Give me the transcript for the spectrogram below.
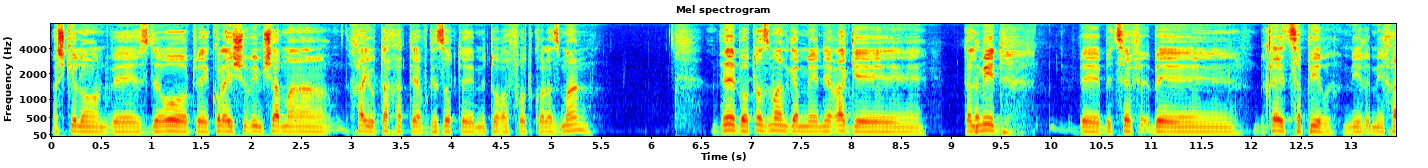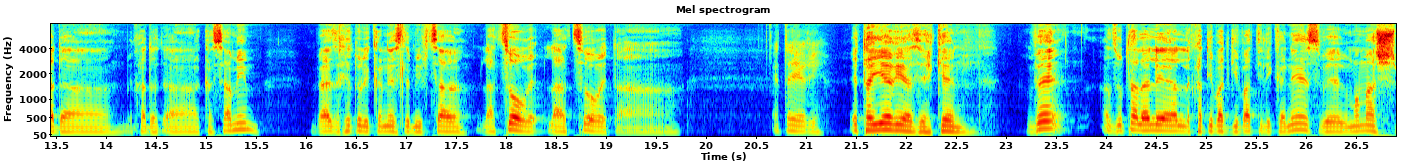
אשקלון ושדרות, וכל היישובים שם חיו תחת הפגזות מטורפות כל הזמן. ובאותו זמן גם נהרג תלמיד בבית ספר, במכללת ספיר, מאחד, מאחד הקסאמים, ואז החליטו להיכנס למבצע, לעצור, לעצור את ה... את הירי. את הירי הזה, כן. ואז הוטל עליה על חטיבת גבעתי להיכנס, וממש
